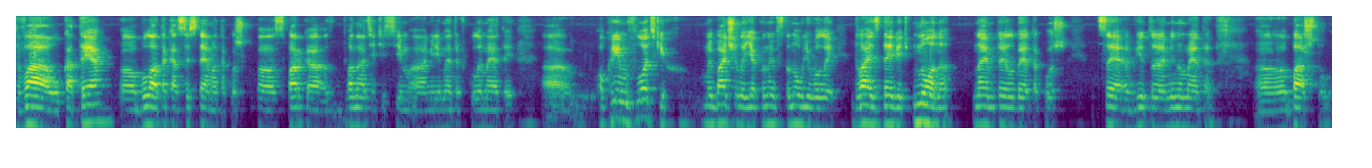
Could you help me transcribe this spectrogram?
два УКТ. Е, Була така система, також е, спарка 12,7 мм кулемети. Е, Окрім флотських, ми бачили, як вони встановлювали 2С9 Нона на МТЛБ також. Це від е, міномета е, башту.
